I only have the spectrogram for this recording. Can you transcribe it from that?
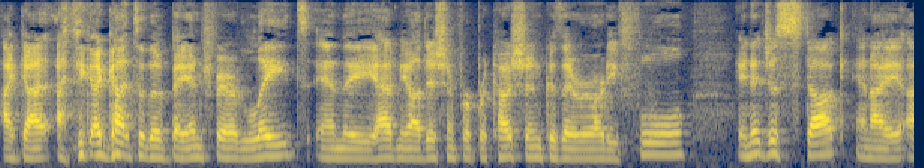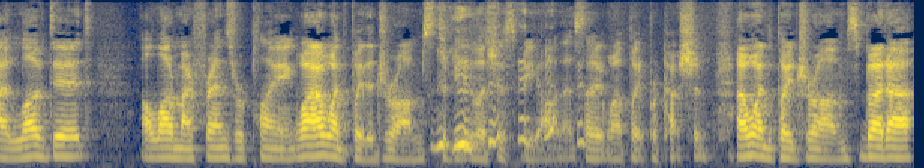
I got I think I got to the band fair late and they had me audition for percussion because they were already full. And it just stuck and I, I loved it. A lot of my friends were playing. Well, I wanted to play the drums. To be, let's just be honest, I didn't want to play percussion. I wanted to play drums, but uh,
